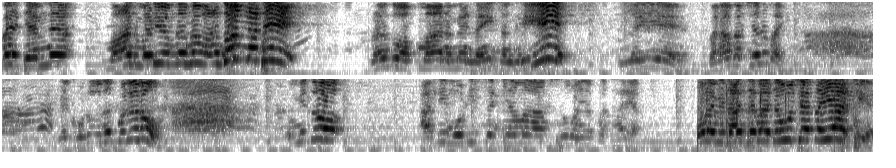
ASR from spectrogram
ભાઈ, જેમને માન મળ્યું એમને વાંધો જ નથી. પરંતુ અપમાન અમે નહીં સંગ્રહી લઈએ. બરાબર છે ને ભાઈ? ખોટું નથી બોલ્યો તો મિત્રો, આટલી મોટી સંખ્યામાં આપ સૌ અહીંયા પધાર્યા. બોલો વિધાનસભા જવું છે? તૈયાર છીએ.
